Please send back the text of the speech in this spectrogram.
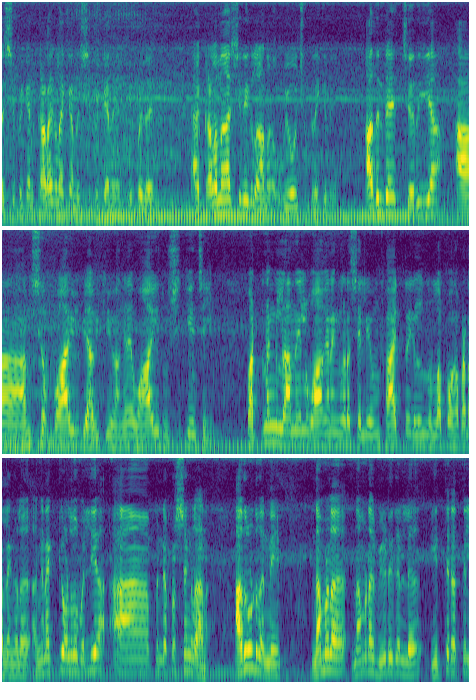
നശിപ്പിക്കാൻ കളകളൊക്കെ നശിപ്പിക്കാൻ ഇപ്പോൾ കളനാശിനികളാണ് ഉപയോഗിച്ചുകൊണ്ടിരിക്കുന്നത്. അതിന്റെ ചെറിയ അംശം വായുവിൽ വ്യാപിക്കുകയും അങ്ങനെ വായു ദൂഷിക്കുകയും ചെയ്യും. പട്ടണങ്ങളിലാണെങ്കിൽ വാഹനങ്ങളുടെ ശല്യം ഫാക്ടറികളിൽ നിന്നുള്ള പുകപടലങ്ങൾ അങ്ങനെയൊക്കെ ഉള്ളത് വലിയ പിന്നെ പ്രശ്നങ്ങളാണ്. അതുകൊണ്ട് തന്നെ നമ്മൾ നമ്മുടെ വീടുകളിൽ ഇത്തരത്തിൽ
